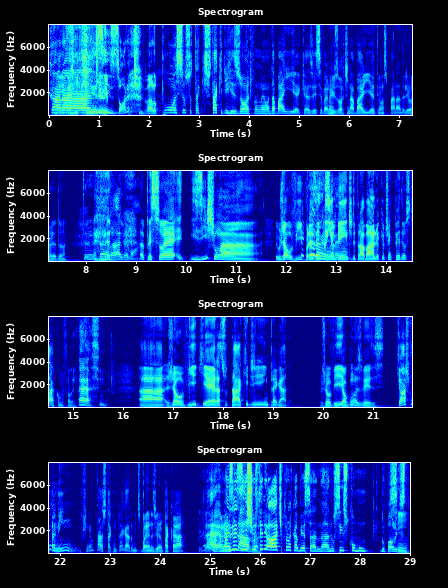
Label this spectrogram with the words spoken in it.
Caralho. Esse resort? Falou, pô, seu sotaque, sotaque de resort. Falou, não, é da Bahia, que às vezes você vai no resort na Bahia, tem umas paradas ali ao redor. Caralho, é bom. A pessoa é. Existe uma. Eu já ouvi, por Ignorância, exemplo, em né? ambiente de trabalho que eu tinha que perder o sotaque, como eu falei. É, sim. Ah, já ouvi que era sotaque de empregada. Eu já ouvi algumas vezes. Que eu acho que não é nem. Que não tá, sotaque de empregada. Muitos baianos vieram pra cá. É, mas que existe dava. um estereótipo na cabeça, na- no senso comum do paulista. Sim.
